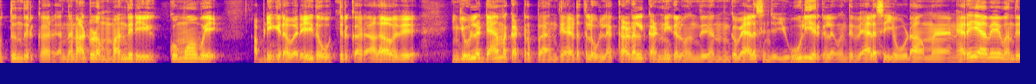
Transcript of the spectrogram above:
ஒத்துந்திருக்காரு. அந்த நாட்டோட மந்திரி கொமோவே அப்படிங்கிறவர் இதை ஒத்துருக்காரு. அதாவது இங்கே உள்ள டேமை கட்டுறப்ப அந்த இடத்துல உள்ள கடல் கன்னிகள் வந்து அங்கே வேலை செஞ்ச ஊழியர்களை வந்து வேலை செய்ய விடாமல் நிறையாவே வந்து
